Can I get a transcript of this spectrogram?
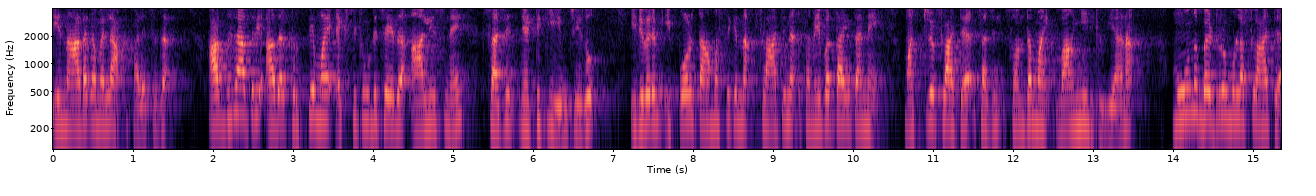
ഈ നാടകമെല്ലാം കളിച്ചത്. അർദ്ധരാത്രി അത് കൃത്യമായി എക്സിക്യൂട്ട് ചെയ്ത് ആലീസിനെ സജിൻ ഞെട്ടിക്കുകയും ചെയ്തു. ഇരുവരും ഇപ്പോൾ താമസിക്കുന്ന ഫ്ളാറ്റിന് സമീപത്തായി തന്നെ മറ്റൊരു ഫ്ളാറ്റ് സജിൻ സ്വന്തമായി വാങ്ങിയിരിക്കുകയാണ്. മൂന്ന് ബെഡ്റൂമുള്ള ഫ്ളാറ്റ്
